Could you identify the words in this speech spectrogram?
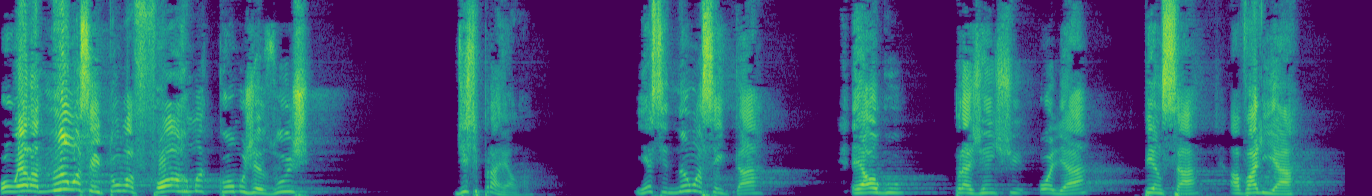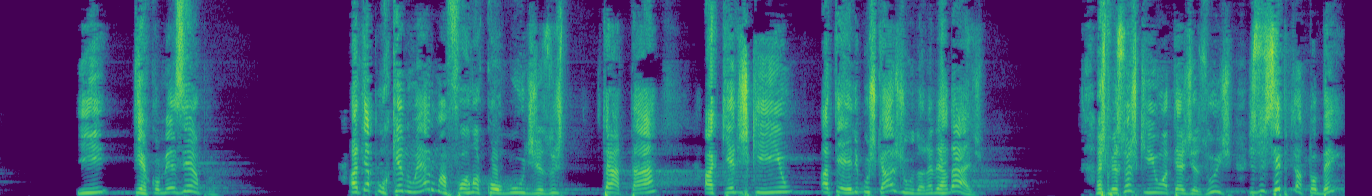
ou ela não aceitou a forma como Jesus disse para ela. E esse não aceitar é algo para a gente olhar, pensar, avaliar e ter como exemplo. Até porque não era uma forma comum de Jesus tratar aqueles que iam até ele buscar ajuda, não é verdade? As pessoas que iam até Jesus, Jesus sempre tratou bem,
